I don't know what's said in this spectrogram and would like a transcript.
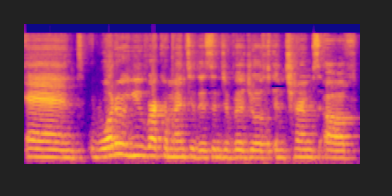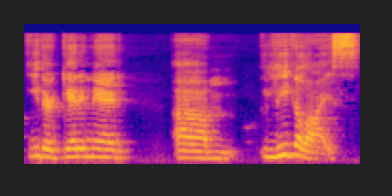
And what do you recommend to these individuals in terms of either getting it um, legalized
